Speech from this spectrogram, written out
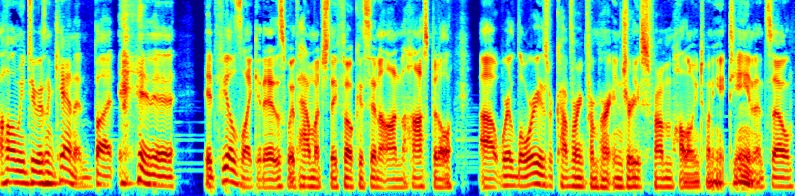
Halloween 2 isn't canon, but it, it feels like it is with how much they focus in on the hospital, uh, where Laurie is recovering from her injuries from Halloween 2018. And so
